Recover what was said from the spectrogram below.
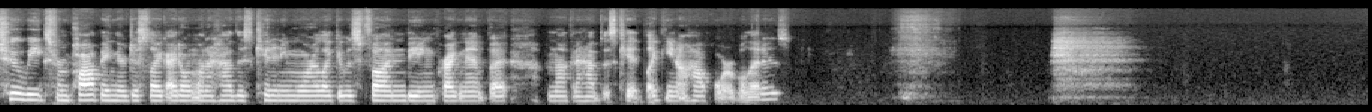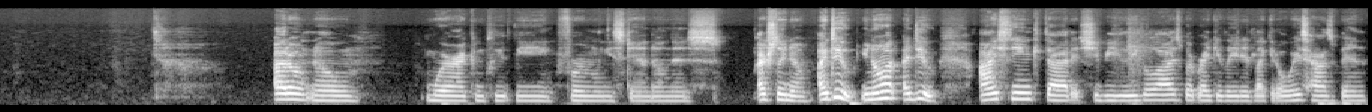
2 weeks from popping they're just like I don't want to have this kid anymore. Like it was fun being pregnant, but I'm not going to have this kid. Like, you know how horrible that is. I don't know where I completely firmly stand on this. Actually, no, I do. You know what? I do. I think that it should be legalized but regulated like it always has been.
